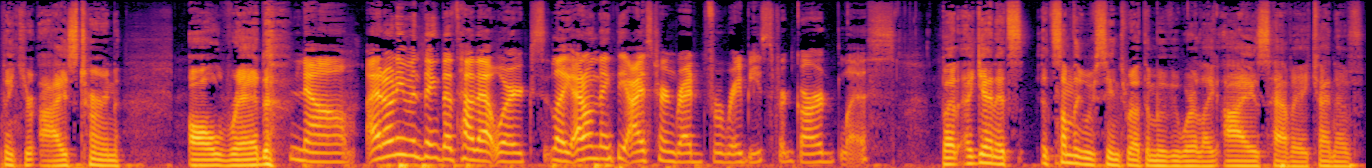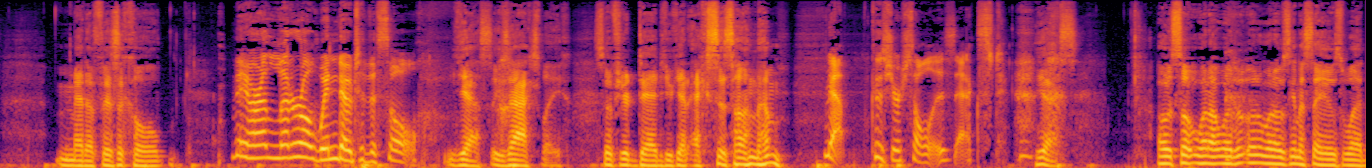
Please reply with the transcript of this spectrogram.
think your eyes turn all red. No, I don't even think that's how that works. Like, I don't think the eyes turn red for rabies, regardless. But again, it's it's something we've seen throughout the movie where like eyes have a kind of metaphysical They are a literal window to the soul. Yes, exactly. So if you're dead, you get X's on them. Yeah, because your soul is X'd. Yes. Oh, so what I, what, what I was going to say is what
